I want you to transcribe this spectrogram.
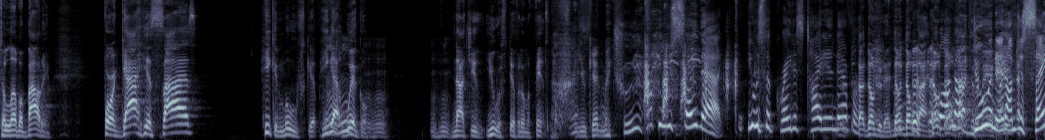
to love about him. For a guy his size, he can move, Skip. He got mm-hmm. wiggle. Mm-hmm. Mm-hmm. Not you. You were stiffer than a fence post. Are you kidding me? True? How can you say that? He was the greatest tight end ever. No, Don't do that. Don't don't lie. Don't, Well, I'm don't lie not doing man's it. face. I'm just saying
